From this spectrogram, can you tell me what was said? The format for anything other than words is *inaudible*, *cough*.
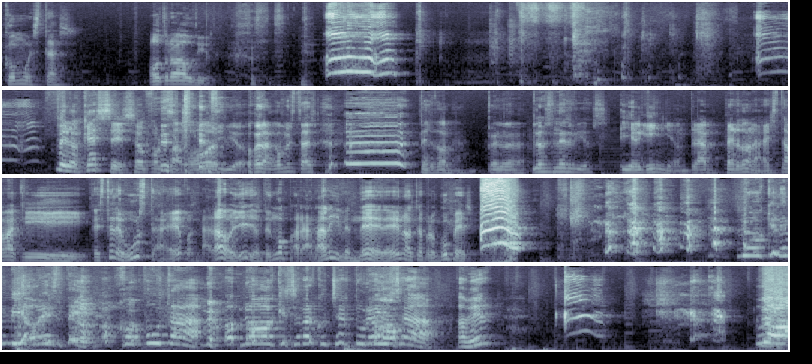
¿Cómo estás? Otro audio. *laughs* ¿Pero qué es eso, por *laughs* favor? Tío, Hola, ¿cómo estás? Perdona. Perdona. Los nervios. Y el guiño, en plan, perdona, estaba aquí. Este le gusta, ¿eh? Pues nada, oye, yo tengo para dar y vender, ¿eh? No te preocupes. *laughs* ¡No, que le he enviado este! ¡Jo puta! No. que se va a escuchar tu risa! A ver. ¡No! ¡No!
